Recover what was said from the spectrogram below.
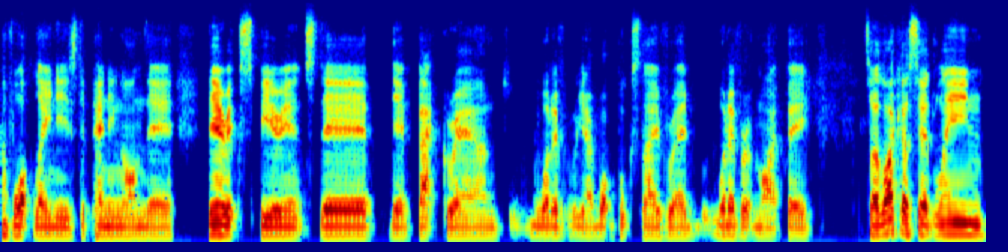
of what lean is, depending on their their experience, their their background, whatever you know, what books they've read, whatever it might be. So, like I said, lean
